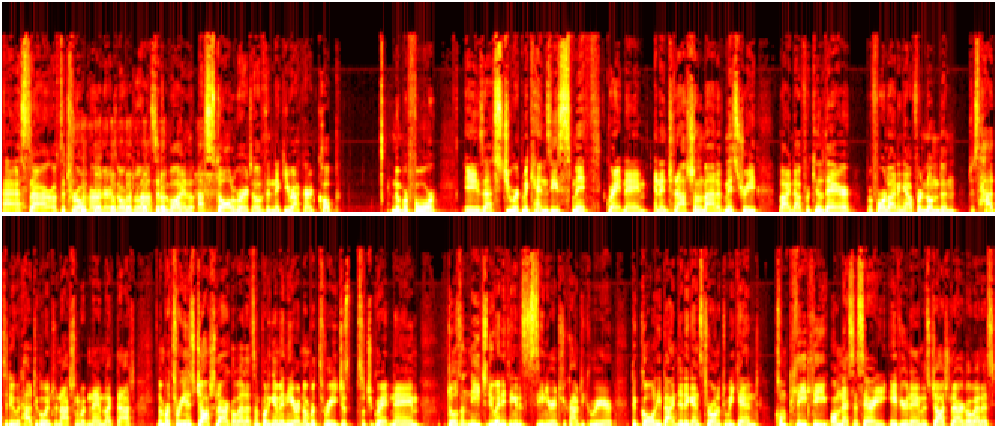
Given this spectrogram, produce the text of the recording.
uh, a star of the Tyrone Hurlers over the last little while, a stalwart of the Nicky Rackard Cup. Number four is uh, Stuart Mackenzie Smith, great name, an international man of mystery, lined out for Kildare before lining out for London. Just had to do it, had to go international with a name like that. Number three is Josh Largo Ellis. I'm putting him in here at number three, just such a great name. Doesn't need to do anything in his senior intercounty career. The goal he banged in against Toronto at the weekend, completely unnecessary. If your name is Josh Largo Ellis,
